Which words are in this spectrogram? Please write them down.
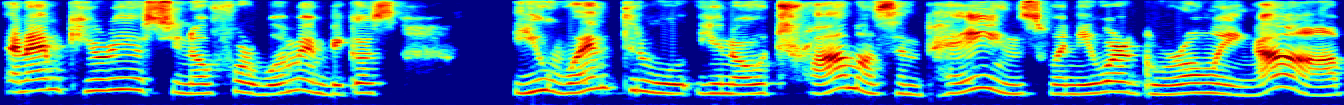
And I'm curious, you know, for women, because you went through you know traumas and pains when you were growing up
